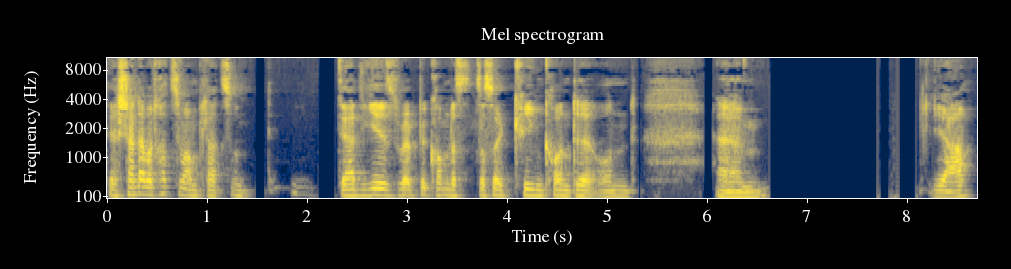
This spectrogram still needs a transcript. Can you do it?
der stand aber trotzdem am Platz und der hat jedes Rap bekommen, das, das er kriegen konnte und ähm, ja,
